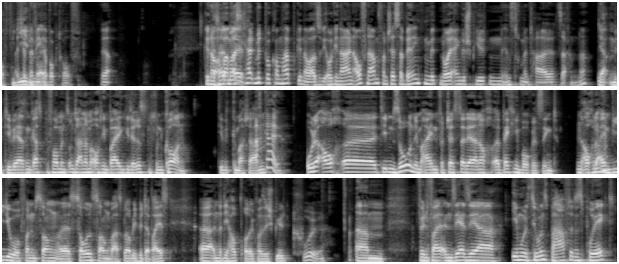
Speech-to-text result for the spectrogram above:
Auf Weil ich jeden habe da mega. Bock drauf. Ja. Genau, Das halt aber was mal- ich halt mitbekommen habe, genau, also die originalen Aufnahmen von Chester Bennington mit neu eingespielten Instrumentalsachen, ne? Ja, mit diversen Gastperformances, unter anderem auch den beiden Gitarristen von Korn, die mitgemacht Ach, haben. geil. Oder auch äh, dem Sohn, dem einen von Chester, der noch äh, Backing Vocals singt. Und auch in Mhm. einem Video von dem Song, äh, Soul Song war es, glaube ich, mit dabei ist, äh, da die Hauptrolle quasi spielt. Cool. Ähm, auf jeden Fall ein sehr, sehr emotionsbehaftetes Projekt.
